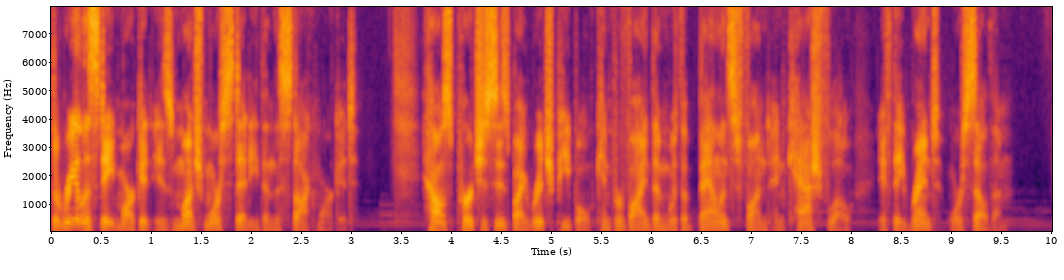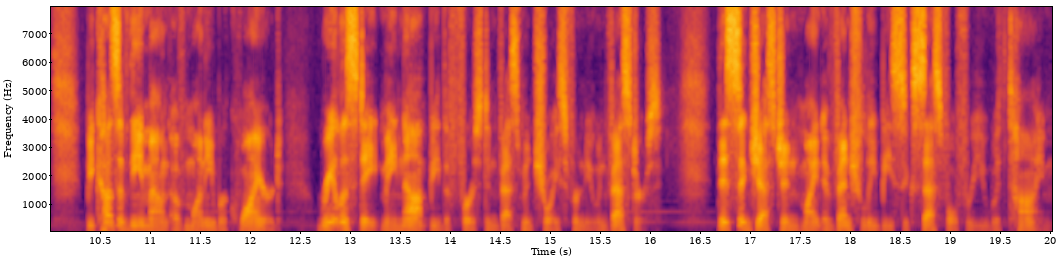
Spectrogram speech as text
The real estate market is much more steady than the stock market. House purchases by rich people can provide them with a balanced fund and cash flow if they rent or sell them. Because of the amount of money required, real estate may not be the first investment choice for new investors. This suggestion might eventually be successful for you with time.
